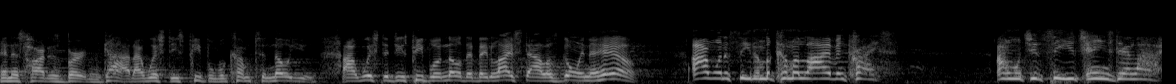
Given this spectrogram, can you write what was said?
And his heart is burdened. God, I wish these people would come to know you. I wish that these people would know that their lifestyle is going to hell. I want to see them become alive in Christ. I want you to see you change their lives.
